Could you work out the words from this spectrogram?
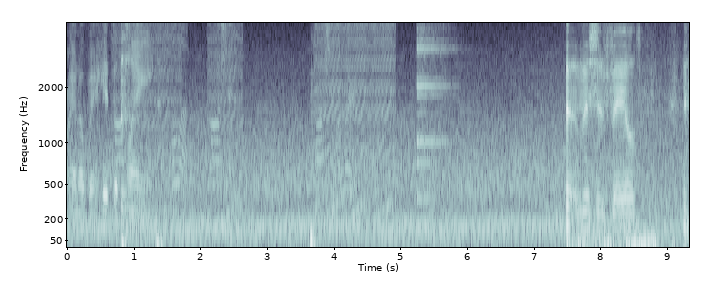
Ran up and hit the plane. Mission failed.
